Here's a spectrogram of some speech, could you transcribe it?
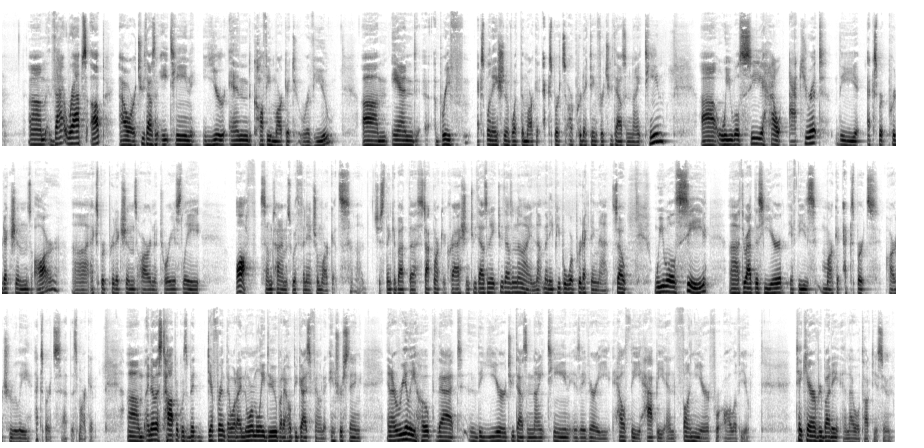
um, that wraps up our 2018 year end coffee market review. Um, and a brief explanation of what the market experts are predicting for 2019. Uh, we will see how accurate the expert predictions are. Uh, expert predictions are notoriously off sometimes with financial markets. Uh, just think about the stock market crash in 2008, 2009. Not many people were predicting that. So we will see uh, throughout this year if these market experts are truly experts at this market. Um, I know this topic was a bit different than what I normally do, but I hope you guys found it interesting. And I really hope that the year 2019 is a very healthy, happy, and fun year for all of you. Take care, everybody, and I will talk to you soon.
